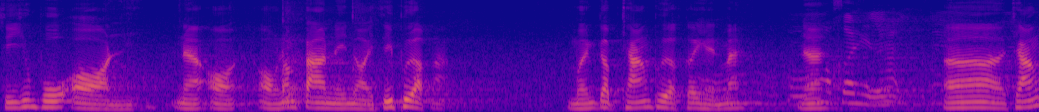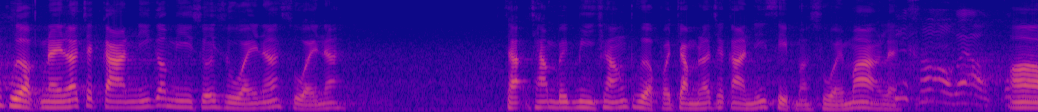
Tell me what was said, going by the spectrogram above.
สีชมพูอ่อนนะออกออกน้ำตาลหน่อยๆสีเผือกอะเหมือนกับช้างเผือกเคยเห็นไหมนะเคยเห็นครับอ่าช้างเผือกในรัชกาลนี้ก็มีสวยๆนะ สวยนะ ชะชำไปมีช้างเผือกประจำรัชกาลที่สิบมาสวยมากเลยที่เขาเอาไว้ออกกฎอ่า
